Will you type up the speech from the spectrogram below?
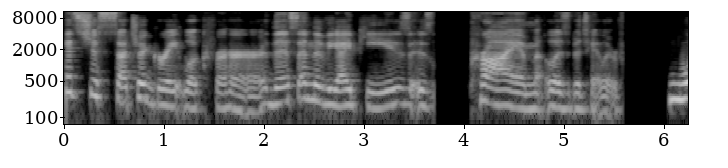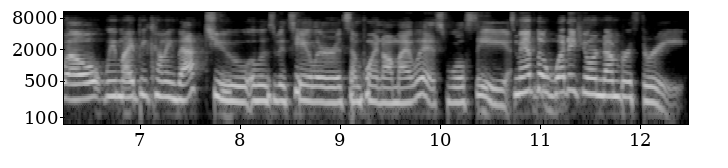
it's just such a great look for her. This and the VIPs is prime Elizabeth Taylor. Well, we might be coming back to Elizabeth Taylor at some point on my list. We'll see. Samantha, what is your number three?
